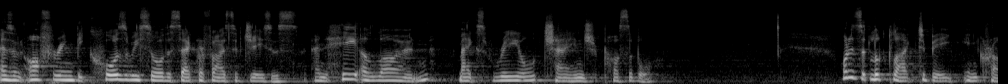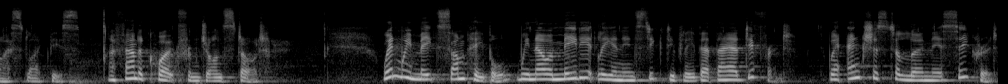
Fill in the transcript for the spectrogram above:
as an offering because we saw the sacrifice of Jesus, and He alone makes real change possible. What does it look like to be in Christ like this? I found a quote from John Stott. When we meet some people, we know immediately and instinctively that they are different. We're anxious to learn their secret.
